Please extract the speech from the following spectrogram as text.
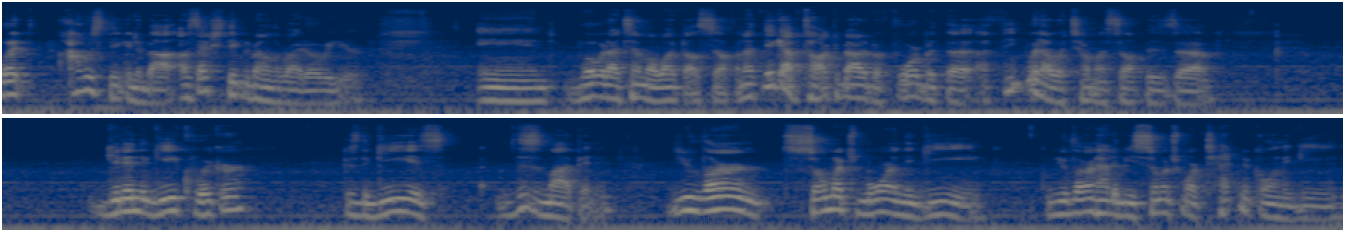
what I was thinking about, I was actually thinking about on the ride over here, and what would I tell my white belt self? And I think I've talked about it before, but the I think what I would tell myself is uh, get in the gi quicker, because the gi is, this is my opinion, you learn so much more in the gi. You learn how to be so much more technical in the gi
